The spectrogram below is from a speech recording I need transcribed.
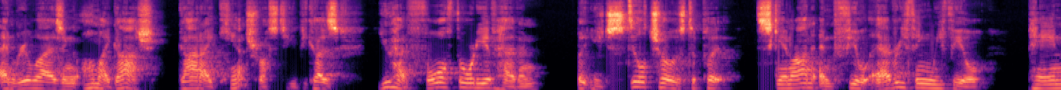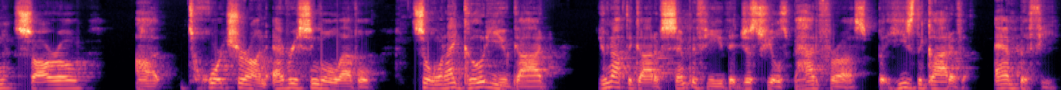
and realizing, oh my gosh, God, I can't trust you because you had full authority of heaven, but you still chose to put skin on and feel everything we feel pain, sorrow, uh, torture on every single level. So when I go to you, God, you're not the God of sympathy that just feels bad for us, but He's the God of empathy,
